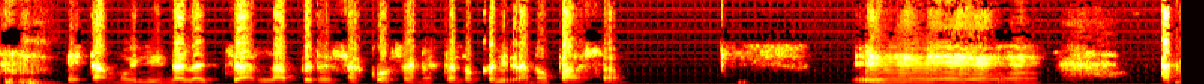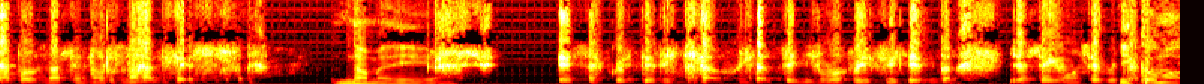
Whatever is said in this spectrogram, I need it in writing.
está muy linda la charla, pero esas cosas en nuestra localidad no pasan. Eh, acá todos nacen normales. No me digas. Esas cuestiones que aún las seguimos viviendo y las seguimos escuchando. ¿Y cómo,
